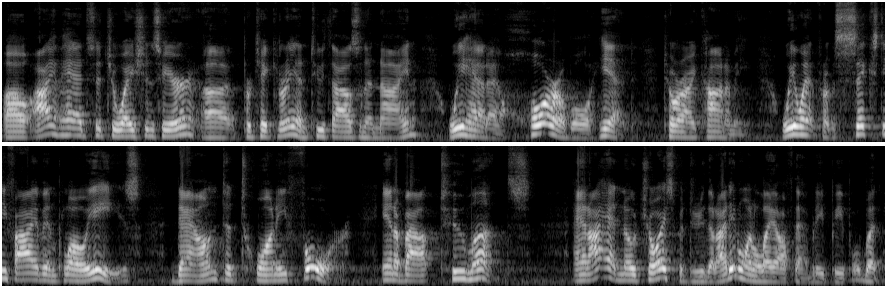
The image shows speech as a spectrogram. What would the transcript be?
uh, I've had situations here, uh, particularly in 2009, we had a horrible hit to our economy. We went from 65 employees down to 24 in about two months. And I had no choice but to do that. I didn't want to lay off that many people, but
